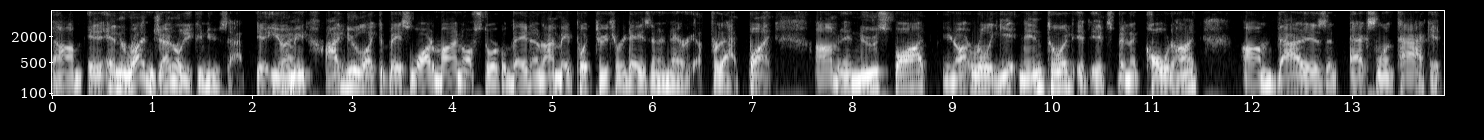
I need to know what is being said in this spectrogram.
Um, in, in the rut in general, you can use that. You know what I mean? I do like to base a lot of mine off historical data, and I may put two, three days in an area for that. But um, in a new spot, you're not really getting into it. it it's been a cold hunt. Um, that is an excellent tactic.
